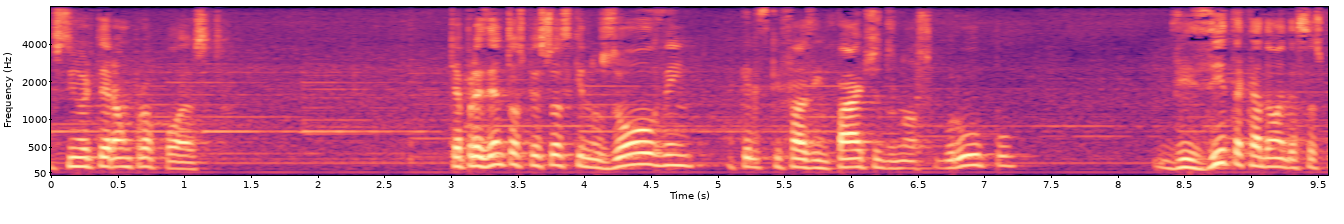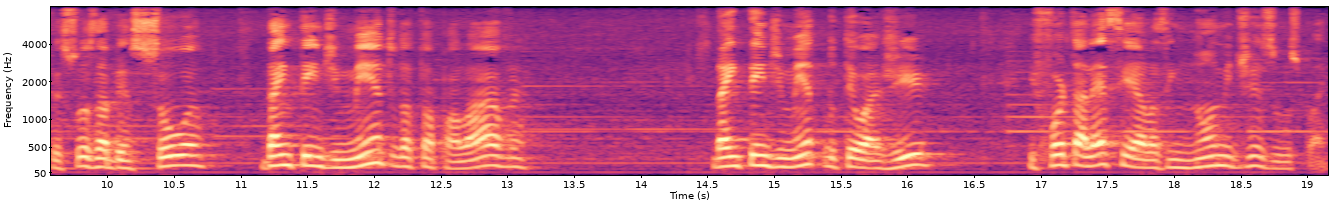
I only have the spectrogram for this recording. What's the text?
o Senhor terá um propósito. Te apresento as pessoas que nos ouvem, aqueles que fazem parte do nosso grupo. Visita cada uma dessas pessoas, abençoa, dá entendimento da Tua palavra dá entendimento do teu agir e fortalece elas em nome de Jesus, Pai.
